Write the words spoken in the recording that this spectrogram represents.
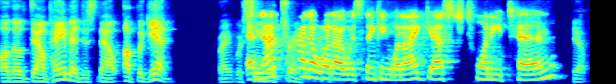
Although down payment is now up again right? We're seeing and that's kind of what I was thinking when I guessed 2010. Yep.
